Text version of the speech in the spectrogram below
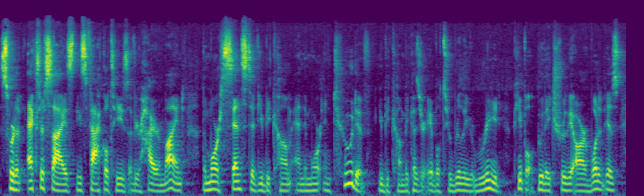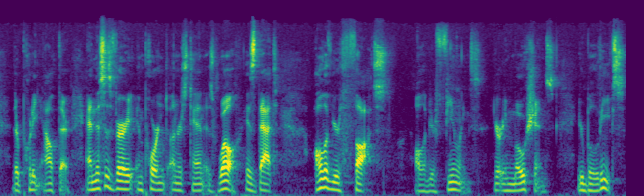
sort of exercise these faculties of your higher mind, the more sensitive you become and the more intuitive you become because you're able to really read people, who they truly are, what it is they're putting out there. And this is very important to understand as well is that all of your thoughts, all of your feelings, your emotions, your beliefs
